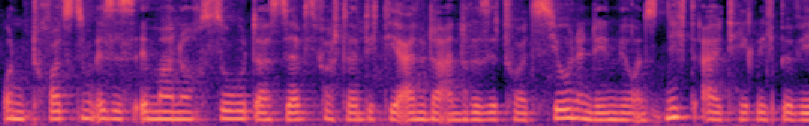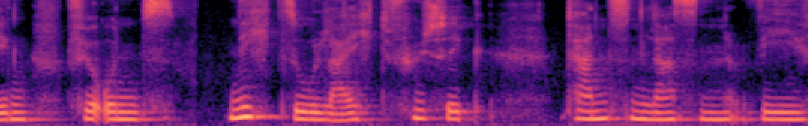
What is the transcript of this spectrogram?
Und trotzdem ist es immer noch so, dass selbstverständlich die eine oder andere Situation, in der wir uns nicht alltäglich bewegen, für uns nicht so leichtfüßig tanzen lassen, wie,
